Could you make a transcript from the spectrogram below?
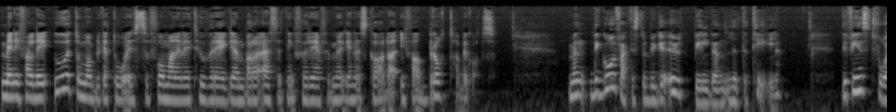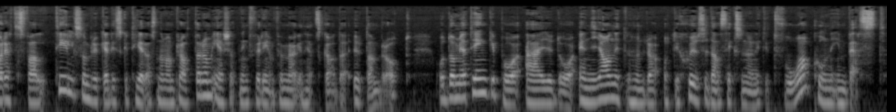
Men ifall det är utomobligatoriskt så får man enligt huvudregeln bara ersättning för ren förmögenhetsskada ifall brott har begåtts. Men det går faktiskt att bygga ut bilden lite till. Det finns två rättsfall till som brukar diskuteras när man pratar om ersättning för ren förmögenhetsskada utan brott. Och de jag tänker på är ju då NJA 1987 sidan 692, Kone Invest.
